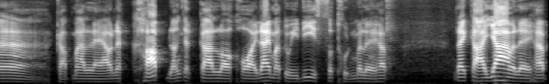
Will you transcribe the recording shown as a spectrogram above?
อ่ากลับมาแล้วนะครับ หลังจากการรอคอยได้มาตุยดี้สถุนมาเลยครับ ได้กาย่ามาเลยครับ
